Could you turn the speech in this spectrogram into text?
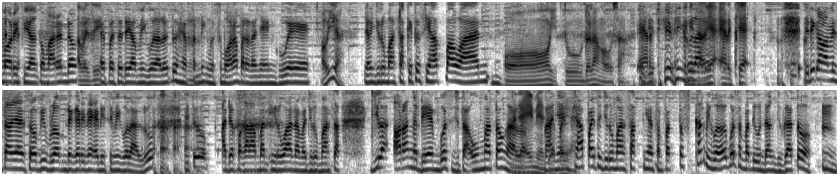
mau review yang kemarin dong. Apa sih? Episode yang minggu lalu tuh happening loh. Semua orang pada nanyain gue. Oh iya. Yang juru masak itu siapa Wan? Oh itu udahlah nggak usah. Edisi minggu misalnya RC. Jadi kalau misalnya Sobi belum dengerin yang edisi minggu lalu Itu ada pengalaman Irwan sama juru masak Gila orang nge-DM gue sejuta umat tau gak lo Nanyain ya, siapa Nanyain ya? siapa, itu juru masaknya sempat Terus kan minggu lalu gue sempat diundang juga tuh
